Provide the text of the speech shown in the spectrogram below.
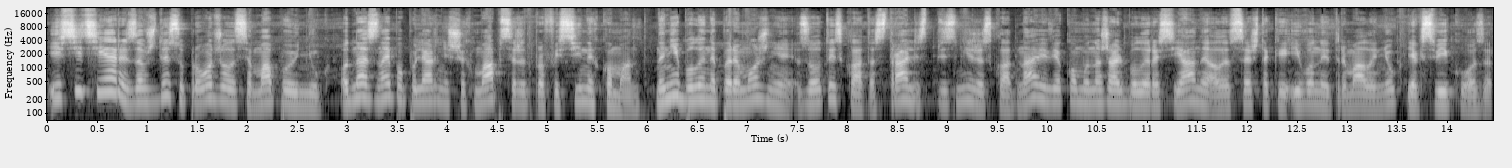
І всі ці ери завжди супроводжувалися мапою Нюк, одна з найпопулярніших мап серед професійних команд. На ній були непереможні золотий склад Астраліс, пізніше склад Наві, в якому, на жаль, були росіяни, але все ж таки і вони тримали нюк як свій козир.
